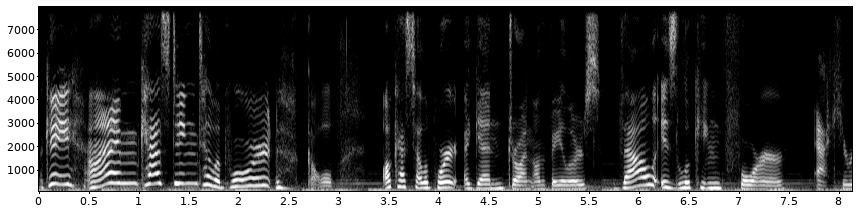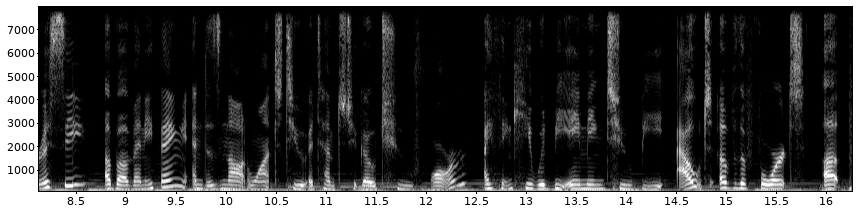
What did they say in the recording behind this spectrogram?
Okay, I'm casting teleport. I'll cast teleport again, drawing on the Veilers. Val is looking for accuracy above anything and does not want to attempt to go too far. I think he would be aiming to be out of the fort, up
